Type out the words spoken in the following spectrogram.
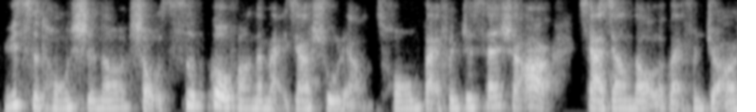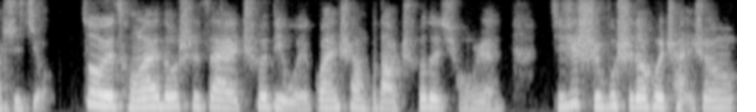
与此同时呢，首次购房的买家数量从百分之三十二下降到了百分之二十九。作为从来都是在车底围观上不到车的穷人，其实时不时的会产生。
